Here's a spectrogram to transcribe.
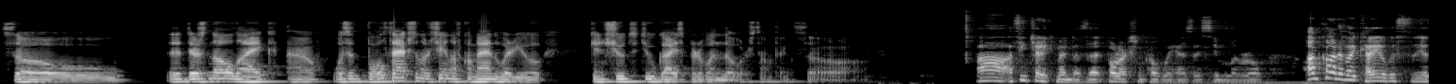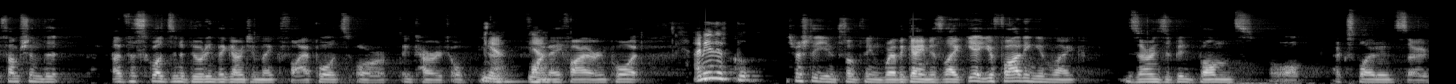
So there's no like, uh, was it bolt action or chain of command where you can shoot two guys per window or something? So Ah, I think Chain of Command does that. Bolt Action probably has a similar rule. I'm kind of okay with the assumption that if the squad's in a building, they're going to make fire ports or encourage or you know, Yeah, find yeah. a firing port. I mean, it, especially in something where the game is like, yeah, you're fighting in like zones that have been bombed or exploded, so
